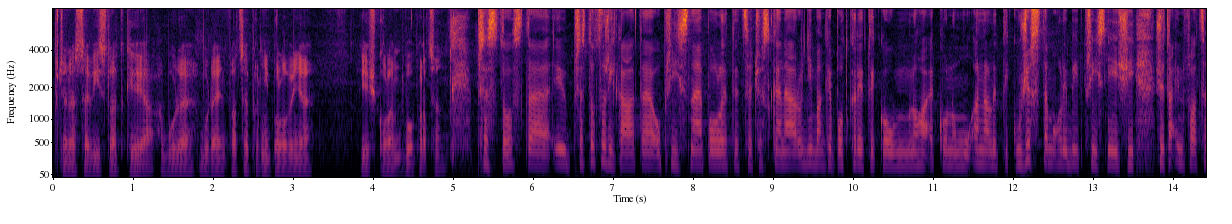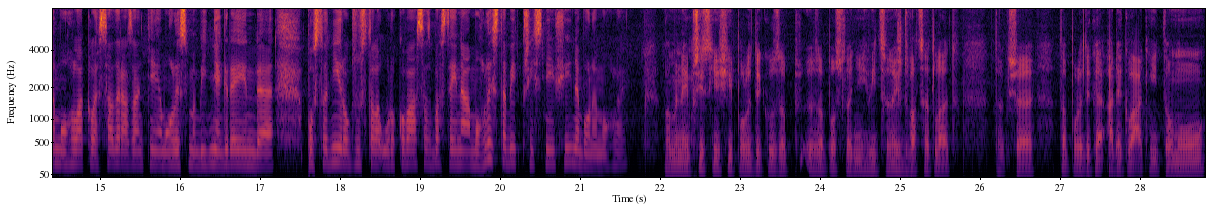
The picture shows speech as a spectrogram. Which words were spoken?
přinese výsledky a, a bude, bude inflace v první polovině již kolem 2%. Přesto jste, přesto co říkáte o přísné politice České národní banky pod kritikou mnoha ekonomů, analytiků, že jste mohli být přísnější, že ta inflace mohla klesat razantně, mohli jsme být někde jinde. Poslední rok zůstala úroková sazba stejná. Mohli jste být přísnější nebo nemohli? Máme nejpřísnější politiku za, za posledních více než 20 let. Takže ta politika je adekvátní tomu,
